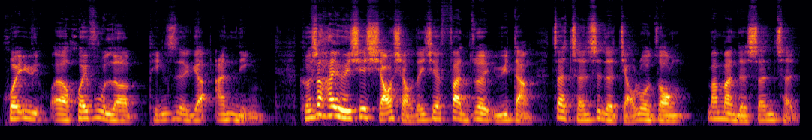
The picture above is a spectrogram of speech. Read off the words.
恢复呃恢复了平时的一个安宁。可是还有一些小小的一些犯罪余党在城市的角落中慢慢的生成。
